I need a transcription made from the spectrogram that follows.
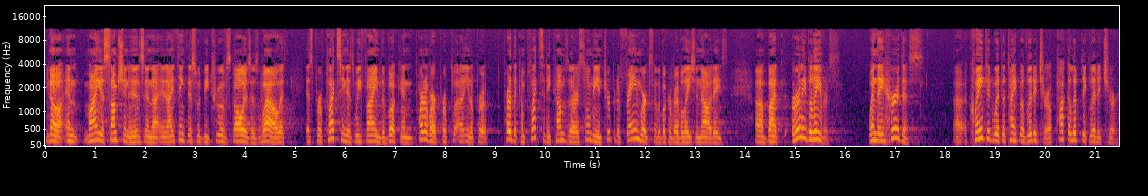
You know, and my assumption is, and I, and I think this would be true of scholars as well, that as perplexing as we find the book, and part of our, uh, you know, part of the complexity comes there are so many interpretive frameworks for the book of Revelation nowadays. Uh, but early believers, when they heard this, uh, acquainted with the type of literature, apocalyptic literature,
